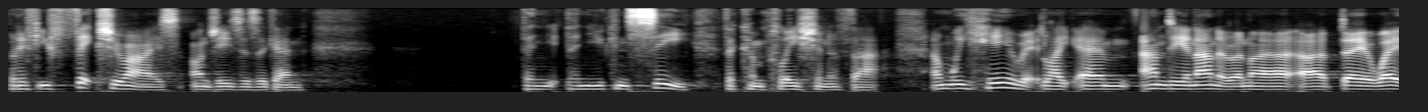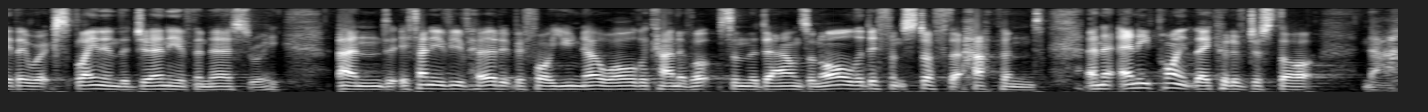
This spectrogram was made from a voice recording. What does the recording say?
But if you fix your eyes on Jesus again, then, then you can see the completion of that. And we hear it like um, Andy and Anna on our, our, day away, they were explaining the journey of the nursery. And if any of you have heard it before, you know all the kind of ups and the downs and all the different stuff that happened. And at any point, they could have just thought, nah,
